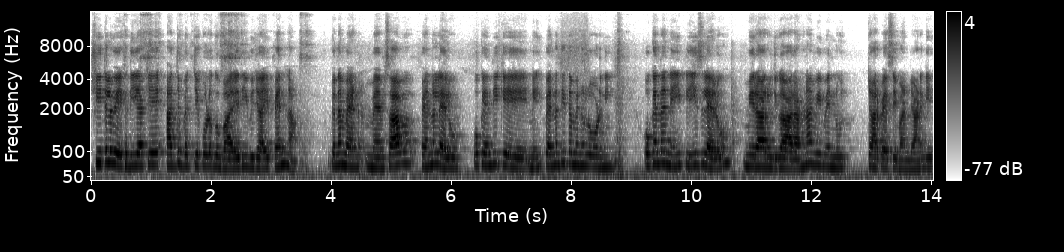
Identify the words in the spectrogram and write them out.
ਸ਼ੀਤਲ ਵੇਖਦੀ ਆ ਕਿ ਅੱਜ ਬੱਚੇ ਕੋਲ ਗੁਬਾਰੇ ਦੀ ਬਜਾਏ ਪੈਨ ਆ। ਉਹ ਕਹਿੰਦਾ ਮੈਡ- ਮੈਮ ਸਾਹਿਬ ਪੈਨ ਲੈ ਲਓ। ਉਹ ਕਹਿੰਦੀ ਕਿ ਨਹੀਂ ਪੈਨ ਦੀ ਤਾਂ ਮੈਨੂੰ ਲੋੜ ਨਹੀਂ। ਉਹ ਕਹਿੰਦਾ, ਨਹੀਂ ਪਲੀਜ਼ ਲੈ ਲਓ। ਮੇਰਾ ਰੁਜ਼ਗਾਰ ਆ ਹਨਾ ਵੀ ਮੈਨੂੰ ਚਾਰ ਪੈਸੇ ਬਣ ਜਾਣਗੇ।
